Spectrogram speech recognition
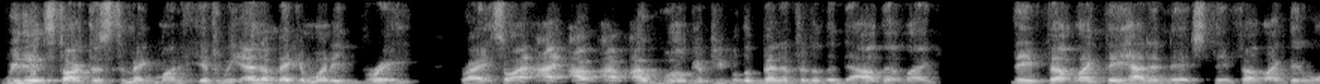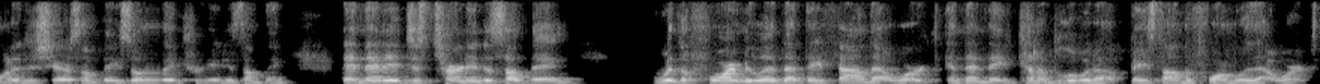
we didn't start this to make money. If we end up making money, great, right? So I I I, I will give people the benefit of the doubt that like they felt like they had a niche, they felt like they wanted to share something, so they created something, and then it just turned into something with a formula that they found that worked and then they kind of blew it up based on the formula that worked.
